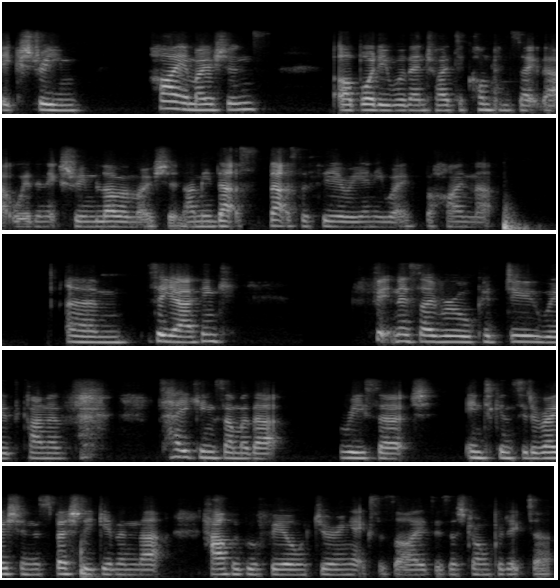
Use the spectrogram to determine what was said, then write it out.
extreme high emotions, our body will then try to compensate that with an extreme low emotion. I mean, that's that's the theory anyway behind that. Um, so yeah, I think fitness overall could do with kind of taking some of that research into consideration, especially given that how people feel during exercise is a strong predictor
